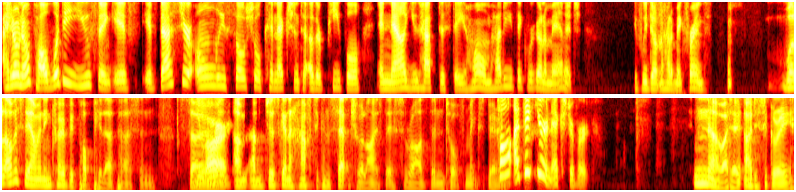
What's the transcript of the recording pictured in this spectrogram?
I don't know, Paul. What do you think if if that's your only social connection to other people, and now you have to stay home? How do you think we're going to manage if we don't know how to make friends? Well, obviously, I'm an incredibly popular person, so. I'm I'm just gonna have to conceptualize this rather than talk from experience. Paul, I think you're an extrovert. No, I don't. I disagree.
